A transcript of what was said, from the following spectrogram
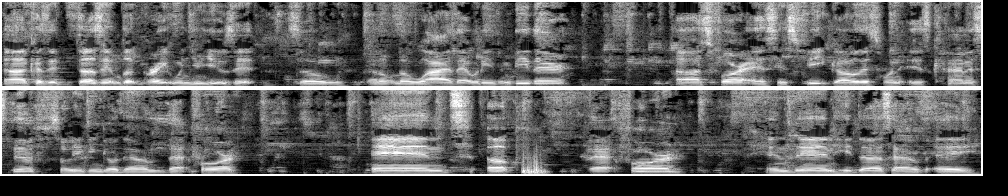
because uh, it doesn't look great when you use it. So I don't know why that would even be there. Uh, as far as his feet go, this one is kind of stiff, so he can go down that far and up that far. And then he does have a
